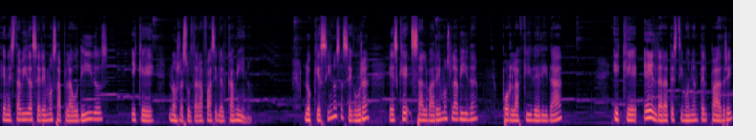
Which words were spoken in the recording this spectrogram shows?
que en esta vida seremos aplaudidos y que nos resultará fácil el camino. Lo que sí nos asegura es que salvaremos la vida por la fidelidad y que Él dará testimonio ante el Padre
